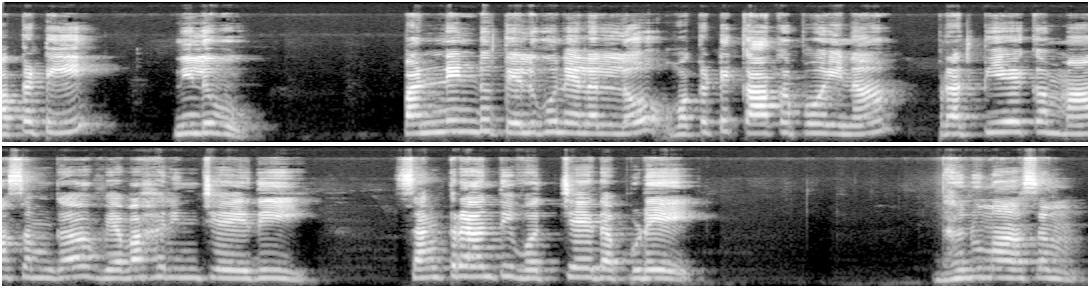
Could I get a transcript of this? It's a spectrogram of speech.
ఒకటి నిలువు. పన్నెండు తెలుగు నెలల్లో ఒకటి కాకపోయినా ప్రత్యేక మాసంగా వ్యవహరించేది. సంక్రాంతి వచ్చేటప్పుడే ధనుమాసం.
